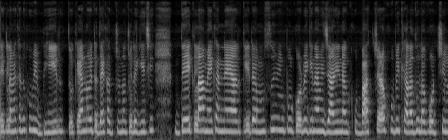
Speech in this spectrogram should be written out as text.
দেখলাম এখানে খুবই ভিড়। তো কেন এটা দেখার জন্য চলে গিয়েছি? দেখলাম এখানে আর কি এটা সুইমিং পুল করবে কিনা আমি জানি না। খুব বাচ্চারা খুবই খেলাধুলা করছিল।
